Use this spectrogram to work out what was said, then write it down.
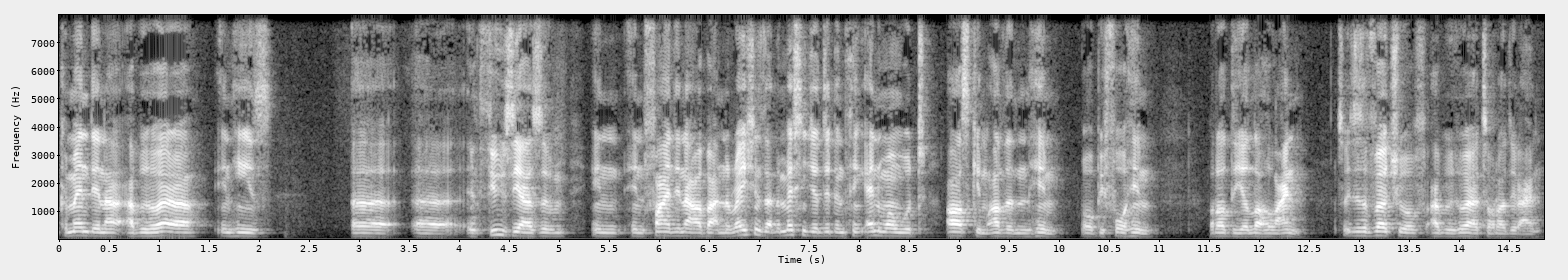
commending Abu Huraira in his uh, uh, enthusiasm in, in finding out about narrations that the Messenger didn't think anyone would ask him other than him or before him. Radiallahu anhu. So it is a virtue of Abu Huraira radiallahu anhu.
